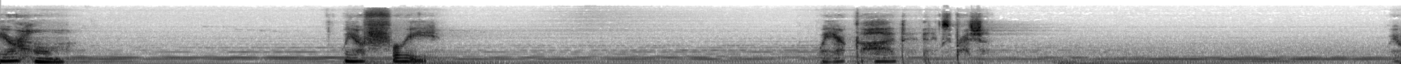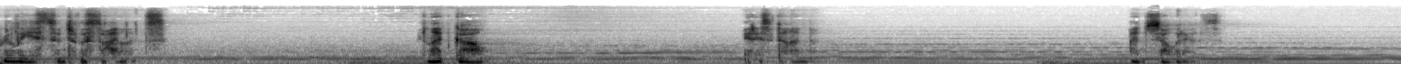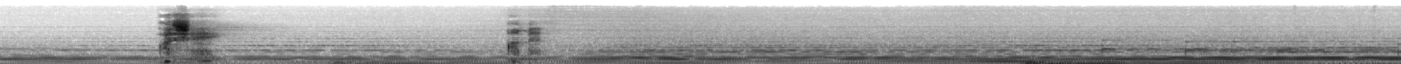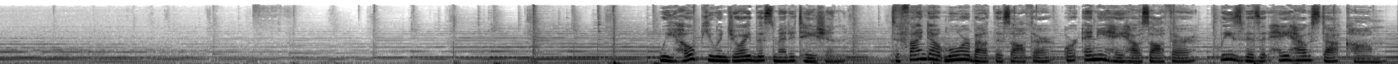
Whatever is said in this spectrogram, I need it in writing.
We are home. We are free. We are God in expression. We release into the silence. We let go. It is done. And so it is. Ashe. Amen. We hope you enjoyed this meditation. To find out more about this author or any Hay House author, please visit hayhouse.com.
